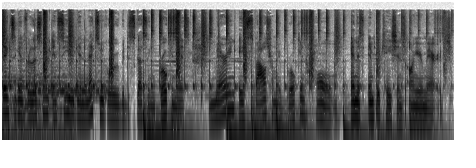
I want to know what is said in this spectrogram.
Thanks again for listening and see you again next week where we'll be discussing brokenness, marrying a spouse from a broken home, and its implications on your marriage.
